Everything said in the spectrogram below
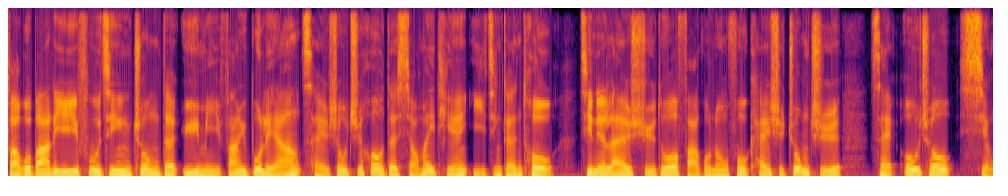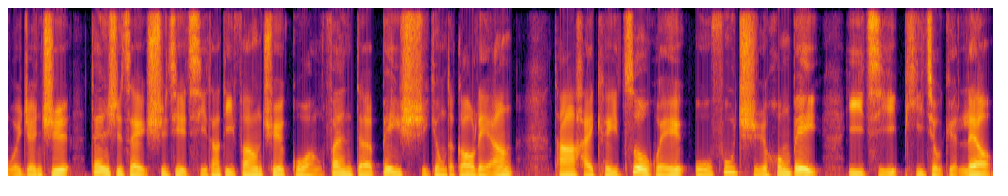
法国巴黎附近种的玉米发育不良，采收之后的小麦田已经干透。近年来，许多法国农夫开始种植在欧洲鲜为人知，但是在世界其他地方却广泛的被使用的高粱。它还可以作为无麸质烘焙以及啤酒原料。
